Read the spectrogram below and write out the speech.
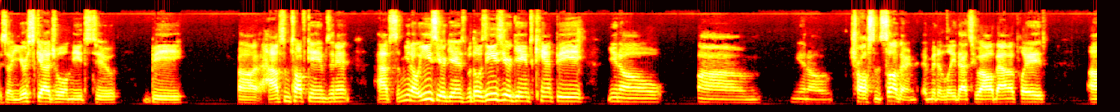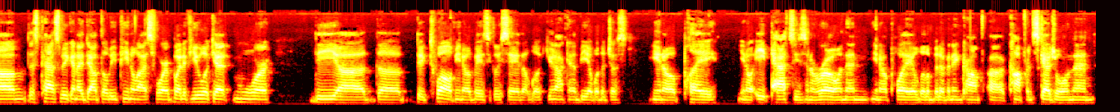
So your schedule needs to be uh, have some tough games in it, have some you know easier games, but those easier games can't be you know um, you know Charleston Southern. Admittedly, that's who Alabama played um, this past week, and I doubt they'll be penalized for it. But if you look at more the uh, the Big Twelve, you know, basically saying that look, you're not going to be able to just you know play you know eight patsies in a row and then you know play a little bit of an in uh, conference schedule and then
